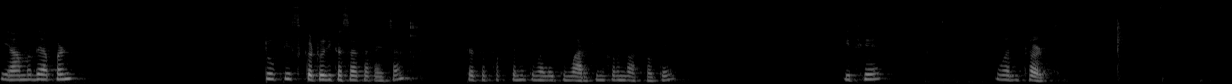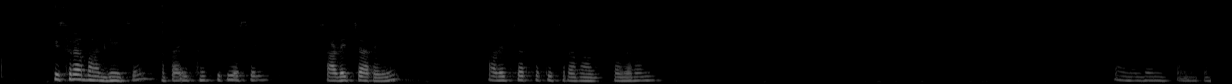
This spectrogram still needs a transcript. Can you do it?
यामध्ये आपण टू पीस कटोरी कसा करायचा त्याचं फक्त मी तुम्हाला इथे मार्किंग करून दाखवते. इथे वन थर्ड तिसरा भाग घ्यायचा आहे. आता इथं किती असेल? साडेचार आहे. साडेचारचा तिसरा भाग साधारण. पावणे दोन पावणे दोन.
